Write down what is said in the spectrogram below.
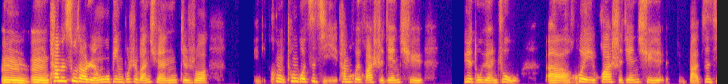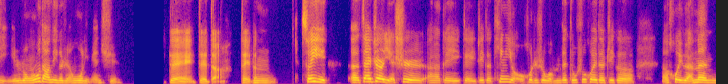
嗯嗯，他们塑造人物并不是完全就是说通通过自己，他们会花时间去阅读原著，呃，会花时间去把自己融入到那个人物里面去。对对的，对的。嗯，所以。呃，在这儿也是呃，给给这个听友或者是我们的读书会的这个呃会员们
